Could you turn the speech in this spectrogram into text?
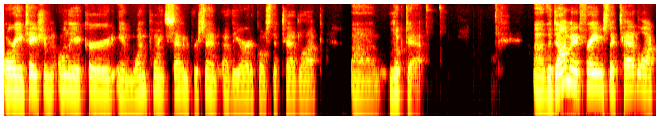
orientation only occurred in 1.7% of the articles that Tadlock um, looked at. Uh, the dominant frames that Tadlock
